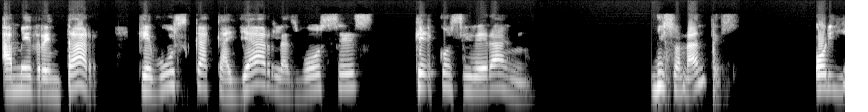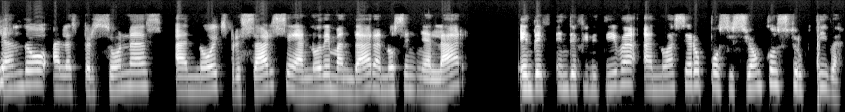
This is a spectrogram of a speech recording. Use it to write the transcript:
amedrentar, que busca callar las voces que consideran disonantes, orillando a las personas a no expresarse, a no demandar, a no señalar, en, definitiva, a no hacer oposición constructiva.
